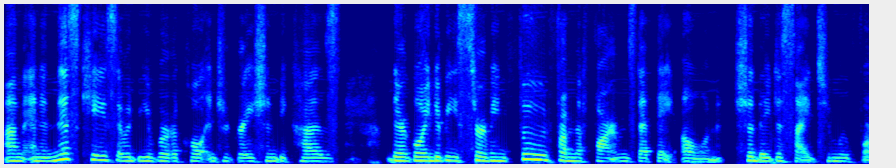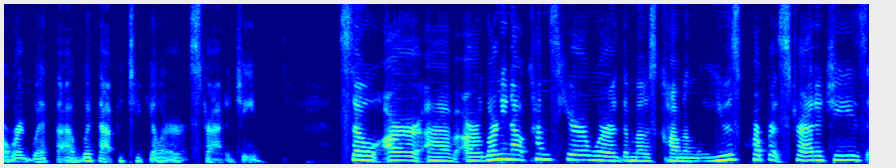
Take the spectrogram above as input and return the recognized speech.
Um, and in this case, it would be vertical integration because they're going to be serving food from the farms that they own should they decide to move forward with, uh, with that particular strategy. So our, uh, our learning outcomes here were the most commonly used corporate strategies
